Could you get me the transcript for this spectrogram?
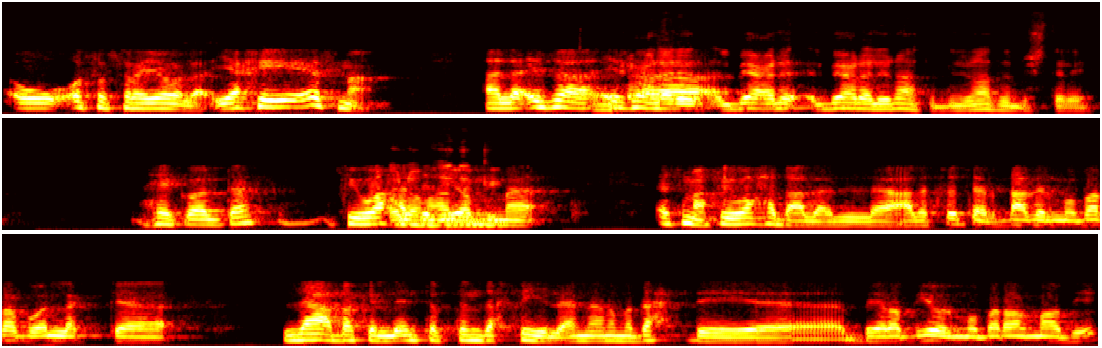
وقصص ريولا يا أخي اسمع هلا اذا اذا البيع البيع لليونايتد اليونايتد بيشتري هيك قلتك في واحد اليوم اسمع في واحد على. على تويتر بعد المباراة بقول لك لاعبك اللي انت بتمدح فيه لأن أنا مدحت ب... برابيو المباراة الماضية.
